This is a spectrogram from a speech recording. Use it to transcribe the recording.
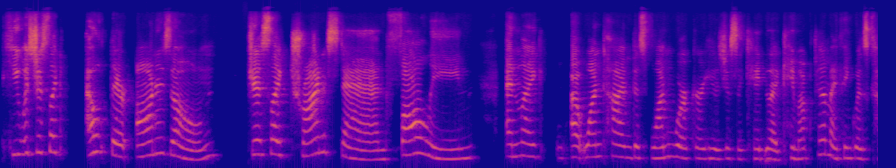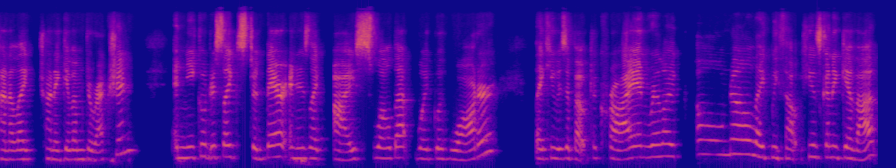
He was just like out there on his own just like trying to stand falling. And like at one time this one worker he was just a kid like came up to him i think was kind of like trying to give him direction. And nico just like stood there and his like eyes swelled up like with water. Like he was about to cry and we're like oh no like we thought he was going to give up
